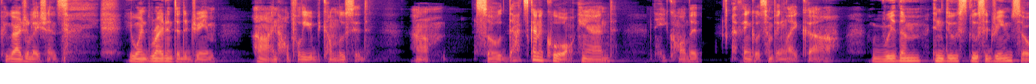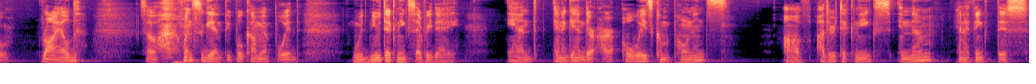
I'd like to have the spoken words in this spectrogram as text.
Congratulations. you went right into the dream, uh, and hopefully you become lucid. Um, so that's kind of cool. And he called it, I think it was something like uh, rhythm induced lucid dreams. So RILD. So once again, people come up with with new techniques every day. And and again, there are always components of other techniques in them. And I think this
